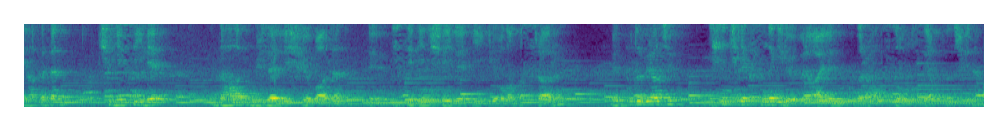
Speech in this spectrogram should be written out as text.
E, hakikaten çilesiyle daha güzelleşiyor bazen e, istediğin şeyle ilgili olan ısrarın. Ve bu da birazcık işin çile kısmına giriyor böyle ailenin bu kadar rahatsız olması yaptığın şeyden.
